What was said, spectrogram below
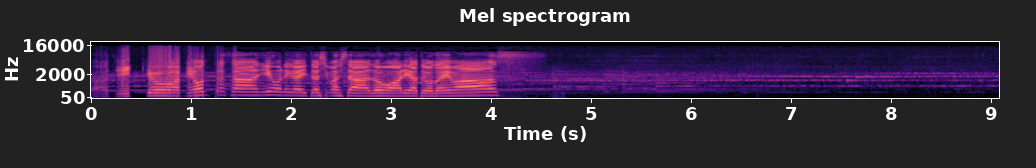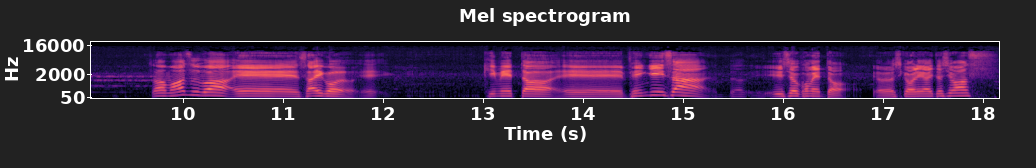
さあ実況はミョンタさんにお願いいたしました。どうもありがとうございますさあまずは、えー最後、えー決めた、えーペンギンさん優勝コメントよろしくお願いいたします。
